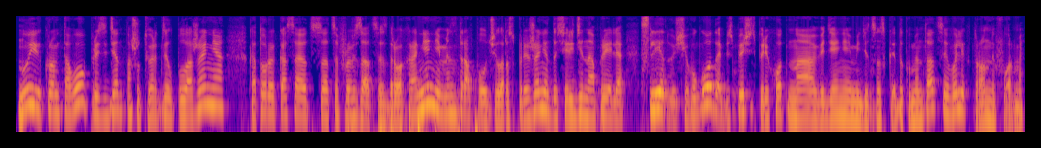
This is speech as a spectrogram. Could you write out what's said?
Ну и, кроме того, президент наш утвердил положения, которые касаются цифровизации здравоохранения. Минздрав получил распоряжение до середины апреля следующего года обеспечить переход на введение медицинской документации в электронной форме.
